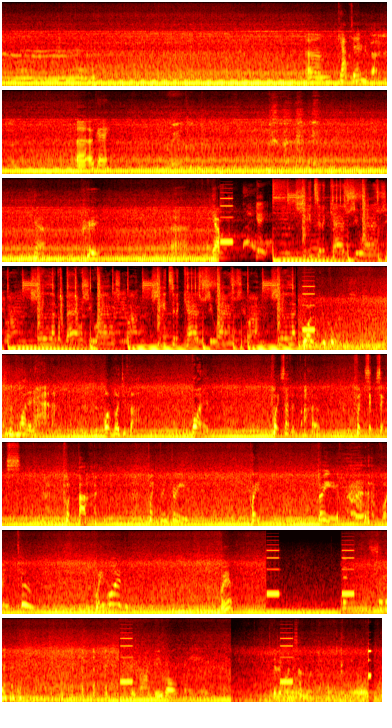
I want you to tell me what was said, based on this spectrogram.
Um, Captain. that eventually. Uh, okay. Yeah. Great. Uh, yeah. Yeah, she get to the cash when she walk. She look like a bad when she walk. She get to the cash when she walk. She look like One and three quarters. One and a half. 1.25. One. 0.75. 0.66. 0.5. 0.33. Point three. Point two. Point one. Where? Rebound B-roll queen. Civic 171.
